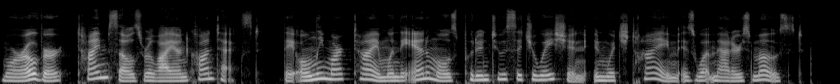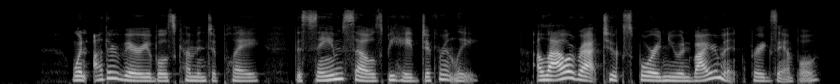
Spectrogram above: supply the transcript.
Moreover, time cells rely on context. They only mark time when the animal is put into a situation in which time is what matters most. When other variables come into play, the same cells behave differently. Allow a rat to explore a new environment, for example,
